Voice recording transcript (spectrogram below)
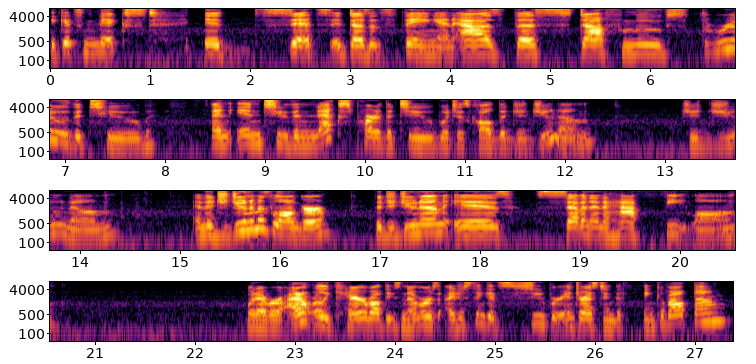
It gets mixed. It sits. It does its thing. And as the stuff moves through the tube and into the next part of the tube, which is called the jejunum, jejunum, and the jejunum is longer. The jejunum is seven and a half feet long. Whatever. I don't really care about these numbers. I just think it's super interesting to think about them.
